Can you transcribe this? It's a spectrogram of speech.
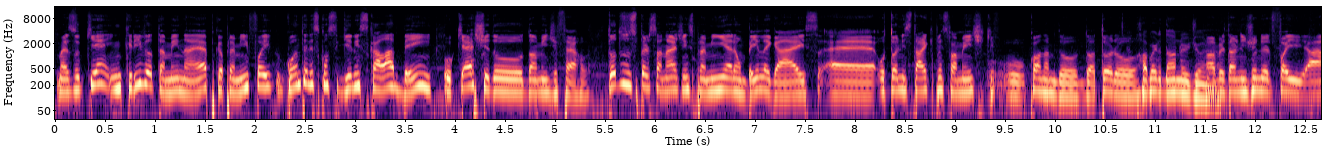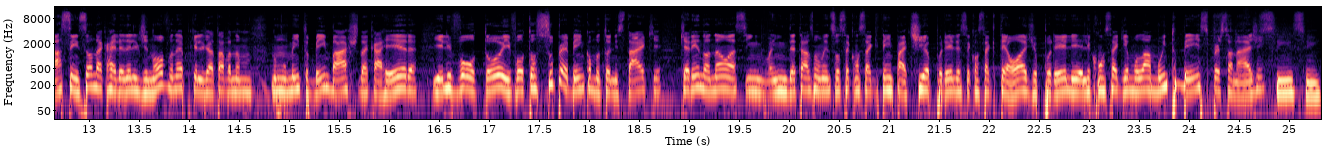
Mas o que é incrível também na época, pra mim, foi o quanto eles conseguiram escalar bem o cast do, do Homem de Ferro. Todos os personagens, pra mim, eram bem legais. É, o Tony Stark, principalmente, que, o, qual é o nome do, do ator? O Robert Downey Jr. Robert Downey Jr. foi a ascensão da carreira dele de novo, né? Porque ele já tava num, num momento bem baixo da carreira. E ele voltou, e voltou super bem como Tony Stark. Querendo ou não, assim, em determinados momentos você consegue ter empatia por ele, você consegue ter ódio por ele. Ele consegue emular muito bem esse personagem. Sim, sim.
